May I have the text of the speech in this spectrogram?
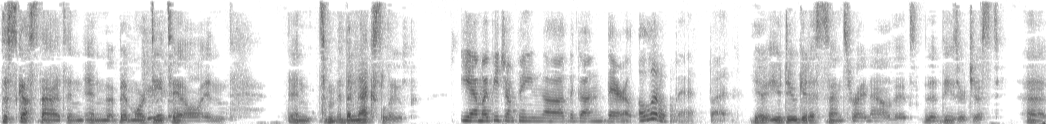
discuss that in, in a bit more detail in in the next loop yeah, might be jumping uh, the gun there a little bit, but yeah, you do get a sense right now that that these are just uh,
